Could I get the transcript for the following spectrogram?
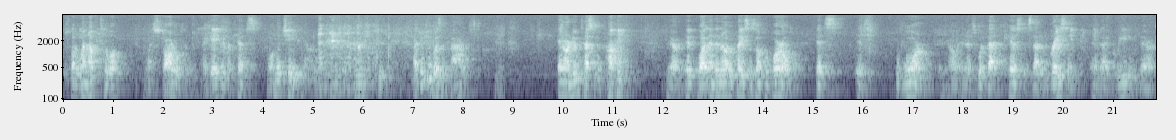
so I went up to him, and I startled him. I gave him a kiss on the cheek now. I think he was embarrassed. In our New Testament time, there it was, and in other places of the world, it's it's warm, know, and it's with that kiss, it's that embracing and that greeting there.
